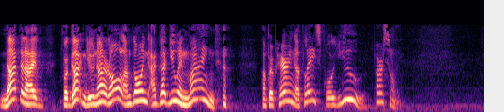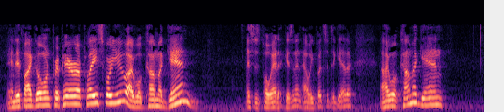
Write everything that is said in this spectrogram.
not that I've forgotten you, not at all. I'm going, I've got you in mind. I'm preparing a place for you personally. And if I go and prepare a place for you, I will come again. This is poetic, isn't it? How he puts it together. I will come again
